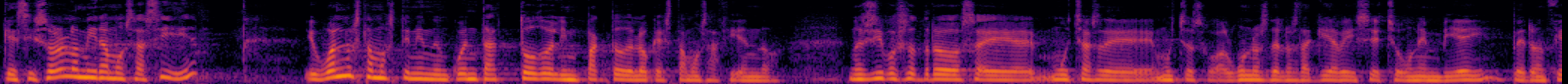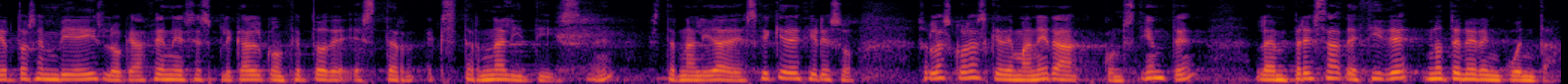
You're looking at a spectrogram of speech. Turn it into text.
Que si solo lo miramos así, igual no estamos teniendo en cuenta todo el impacto de lo que estamos haciendo. No sé si vosotros, eh, de, muchos o algunos de los de aquí habéis hecho un MBA, pero en ciertos MBAs lo que hacen es explicar el concepto de externalities, ¿eh? externalidades. ¿Qué quiere decir eso? Son las cosas que de manera consciente la empresa decide no tener en cuenta.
